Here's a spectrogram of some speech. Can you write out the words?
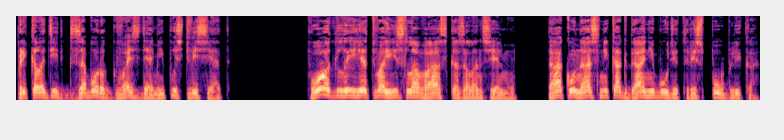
приколотить к забору гвоздями и пусть висят. «Подлые твои слова», — сказал Ансельму. «Так у нас никогда не будет республика».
